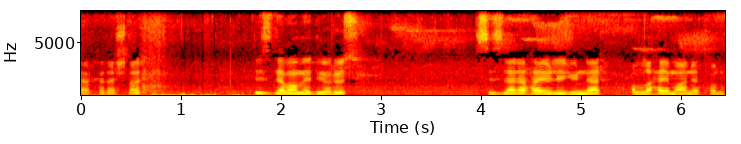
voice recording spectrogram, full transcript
Arkadaşlar. Biz devam ediyoruz. Sizlere hayırlı günler. Allah'a emanet olun.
